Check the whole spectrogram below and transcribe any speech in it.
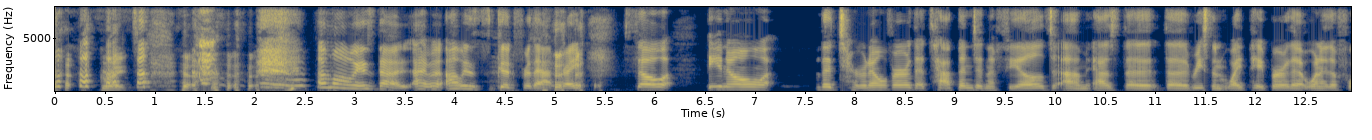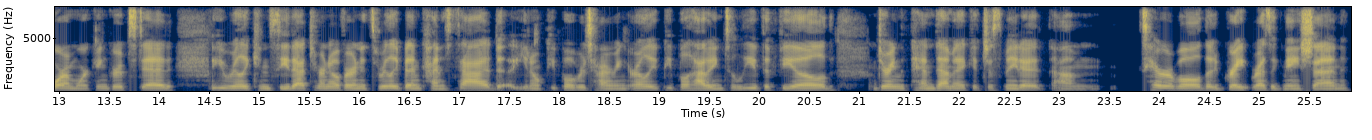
Great. I'm always that. I'm always good for that, right? So, you know, the turnover that's happened in the field, um, as the the recent white paper that one of the forum working groups did, you really can see that turnover, and it's really been kind of sad. You know, people retiring early, people having to leave the field during the pandemic. It just made it um, terrible. The Great Resignation,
